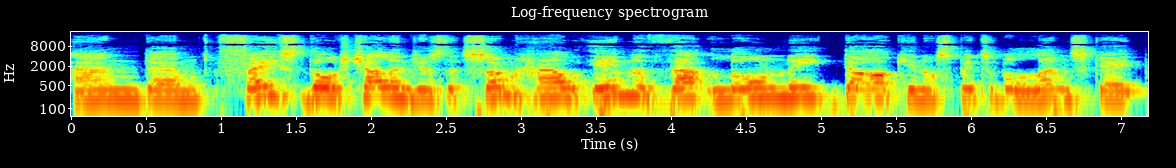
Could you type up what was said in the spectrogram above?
and um, face those challenges that somehow in that lonely, dark, inhospitable landscape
